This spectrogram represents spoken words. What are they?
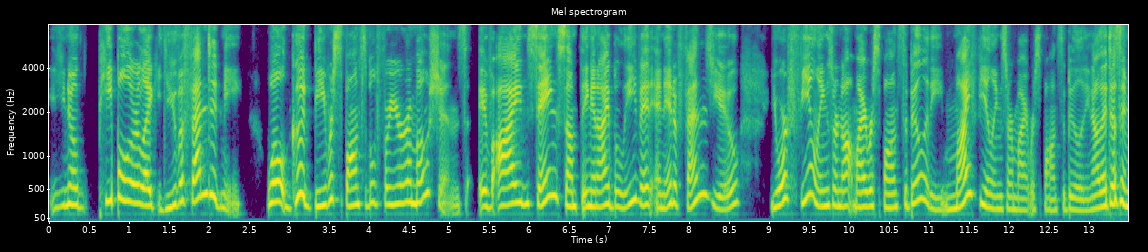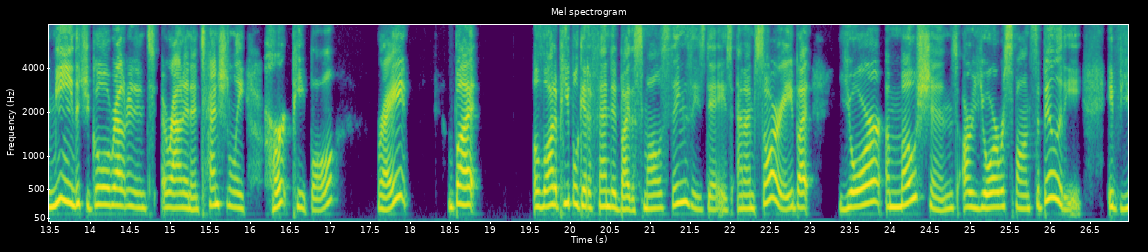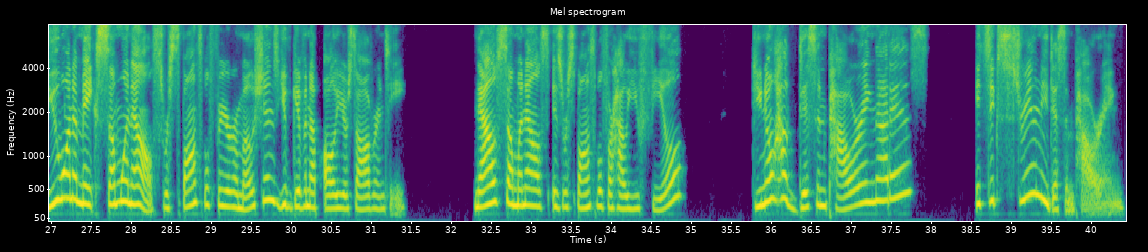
you know people are like you've offended me Well, good, be responsible for your emotions. If I'm saying something and I believe it and it offends you, your feelings are not my responsibility. My feelings are my responsibility. Now, that doesn't mean that you go around and around and intentionally hurt people, right? But a lot of people get offended by the smallest things these days. And I'm sorry, but your emotions are your responsibility. If you want to make someone else responsible for your emotions, you've given up all your sovereignty. Now someone else is responsible for how you feel. Do you know how disempowering that is? It's extremely disempowering.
